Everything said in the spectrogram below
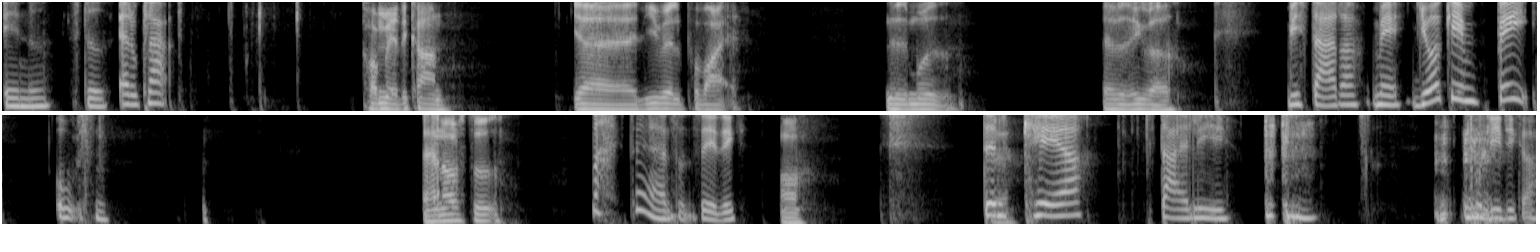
andet sted. Er du klar? Kom med det, Karen. Jeg er alligevel på vej ned mod... Jeg ved ikke hvad. Vi starter med Joachim B. Olsen. Er han også død? Nej, det er han sådan set ikke. Åh, Den Ja. kære, dejlige politiker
